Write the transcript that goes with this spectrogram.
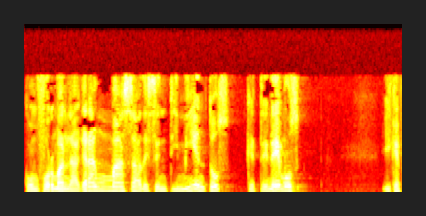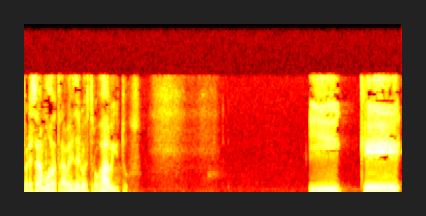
conforman la gran masa de sentimientos que tenemos y que expresamos a través de nuestros hábitos. Y que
